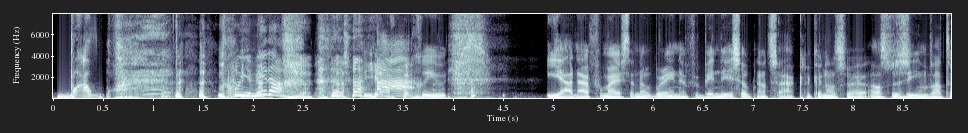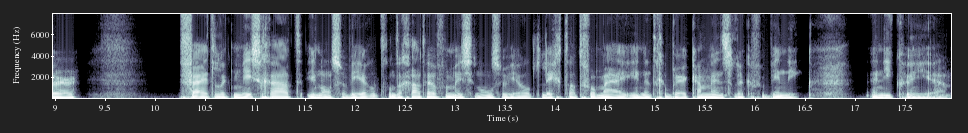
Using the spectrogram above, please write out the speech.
Wauw. Goedemiddag. ja, goeie. Ja, nou voor mij is de no-brainer. Verbinden is ook noodzakelijk. En als we, als we zien wat er feitelijk misgaat in onze wereld, want er gaat heel veel mis in onze wereld, ligt dat voor mij in het gebrek aan menselijke verbinding. En die kun je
